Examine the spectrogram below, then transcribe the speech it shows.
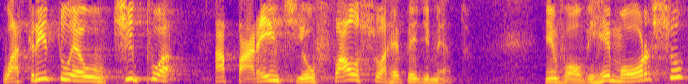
O atrito é o tipo aparente ou falso arrependimento. Envolve remorso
